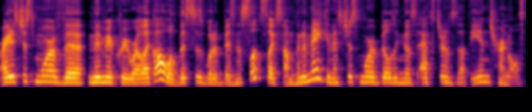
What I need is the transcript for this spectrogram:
right? It's just more of the mimicry where like, oh, well, this is what a business looks like. So I'm going to make it. And it's just more building those externals, not the internals.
